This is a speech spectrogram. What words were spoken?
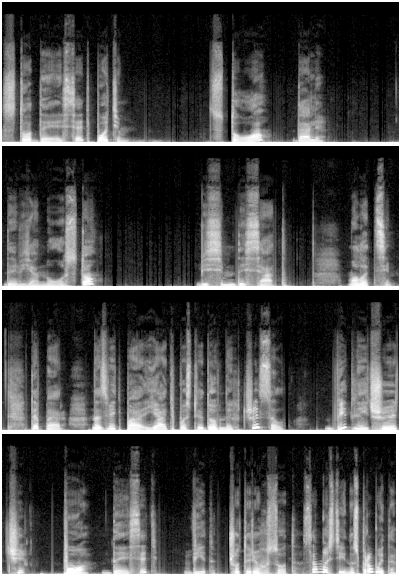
110, потім 100, далі 90, 80. Молодці. Тепер назвіть 5 послідовних чисел, відлічуючи по 10 від 400. Самостійно спробуйте.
